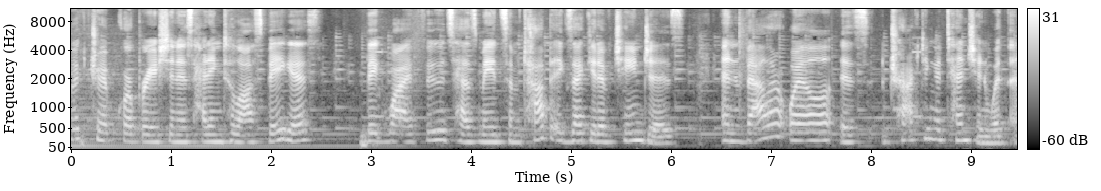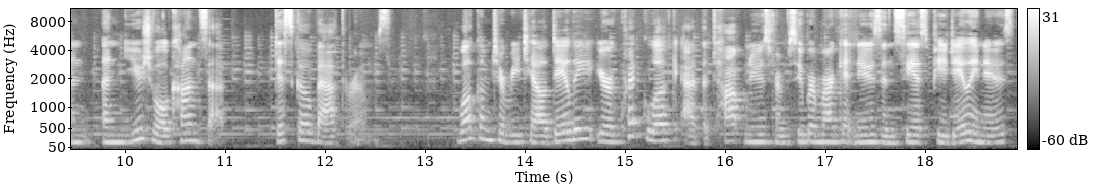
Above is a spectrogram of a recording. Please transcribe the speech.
QuikTrip Corporation is heading to Las Vegas. Big Y Foods has made some top executive changes, and Valor Oil is attracting attention with an unusual concept disco bathrooms. Welcome to Retail Daily, your quick look at the top news from Supermarket News and CSP Daily News.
